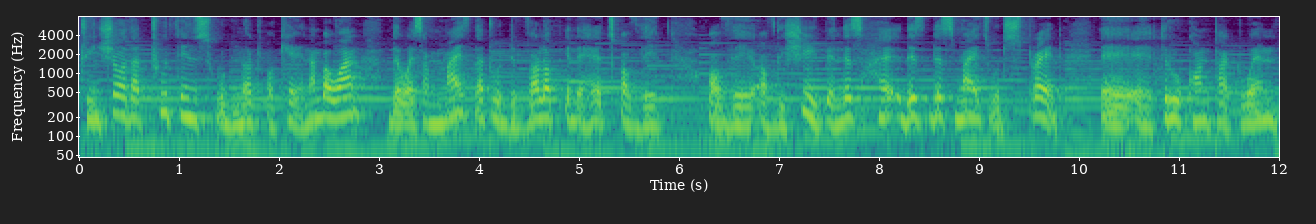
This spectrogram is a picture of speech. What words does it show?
to ensure that two things would not occur. Number one, there were some mites that would develop in the heads of the of the of the sheep, and this this this mites would spread uh, uh, through contact when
